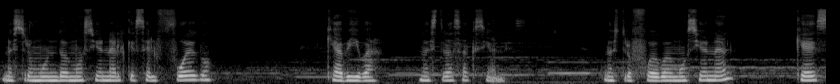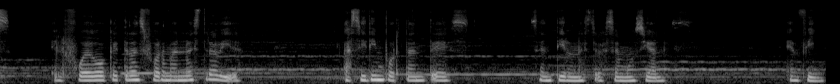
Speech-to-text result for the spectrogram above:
nuestro mundo emocional que es el fuego que aviva nuestras acciones nuestro fuego emocional, que es el fuego que transforma nuestra vida. Así de importante es sentir nuestras emociones. En fin,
